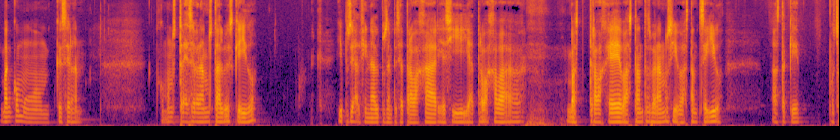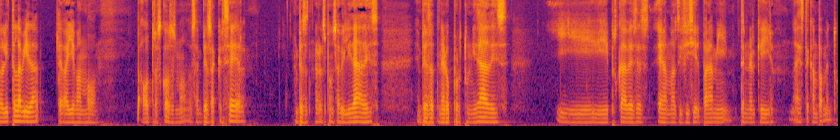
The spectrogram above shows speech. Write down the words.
van como, ¿qué serán? Como unos 13 veranos tal vez que he ido. Y pues ya al final pues empecé a trabajar y así ya trabajaba trabajé bastantes veranos y bastante seguido. Hasta que, pues ahorita la vida te va llevando a otras cosas, ¿no? O sea, empieza a crecer, empieza a tener responsabilidades, empieza a tener oportunidades y pues cada vez era más difícil para mí tener que ir a este campamento.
